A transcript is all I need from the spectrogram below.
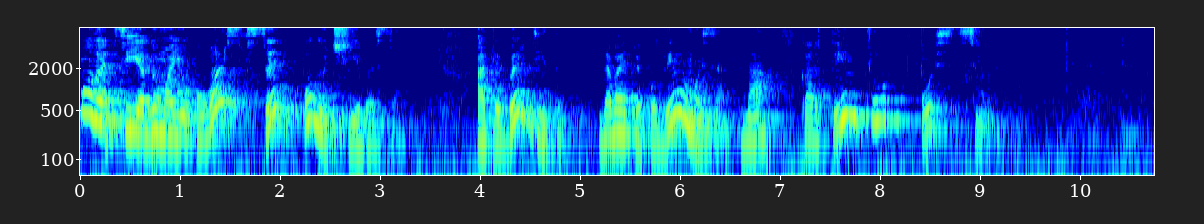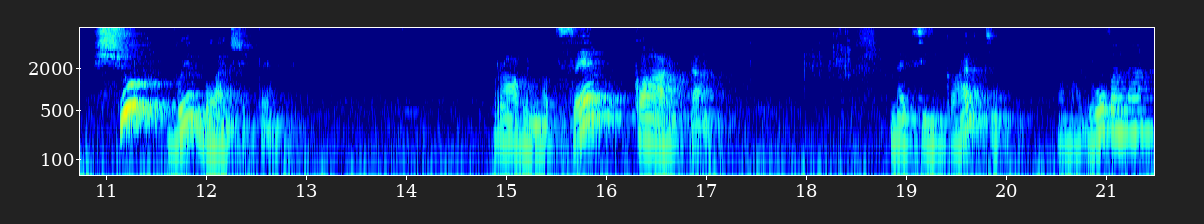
Молодці, я думаю, у вас все вийшло. А тепер, діти, давайте подивимося на картинку ось цю. Що ви бачите? Правильно, це карта. На цій карті намальована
